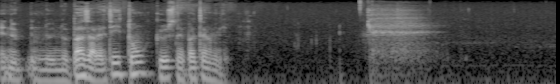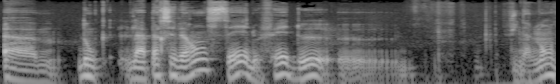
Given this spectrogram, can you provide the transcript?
et ne pas arrêter tant que ce n'est pas terminé. Euh, donc la persévérance, c'est le fait de euh, finalement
